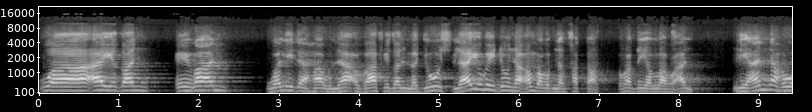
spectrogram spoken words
وأيضا إيران. ولذا هؤلاء رافض المجوس لا يريدون عمر بن الخطاب. رضي الله عنه لأنه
